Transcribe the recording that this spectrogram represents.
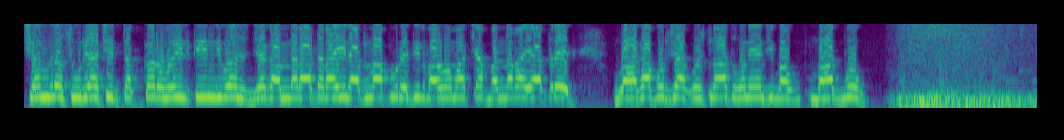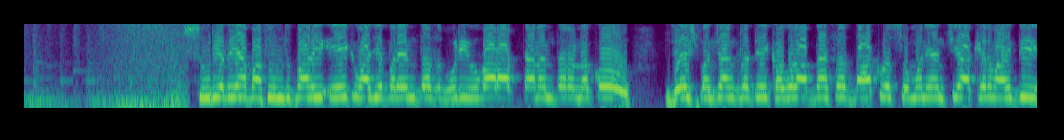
चंद्र सूर्याची टक्कर होईल तीन दिवस जग अंधारात राहील. आदमापूर येथील बाळमामाच्या बंधारा यात्रेत वाघापूरच्या कृष्णात होण्याची भाग- भागभूक सूर्योदयापासून दुपारी एक वाजेपर्यंतच गुढी उभारा त्यानंतर नको. ज्येष्ठ पंचांग ते खगोल अभ्यास दाखव सोमन यांची अखेर माहिती.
